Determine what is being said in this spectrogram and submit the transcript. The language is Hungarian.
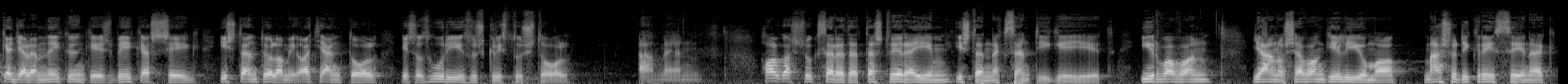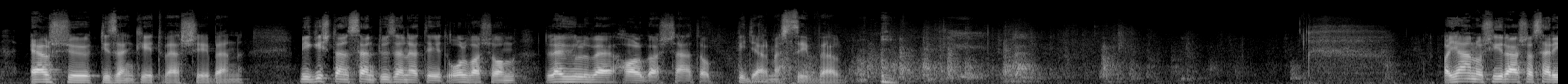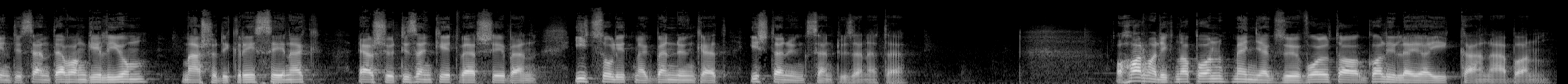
Kegyelem nékünk és békesség Istentől, ami atyánktól, és az Úr Jézus Krisztustól. Amen. Hallgassuk, szeretett testvéreim, Istennek szent ígéjét. Írva van János evangéliuma második részének első tizenkét versében. Míg Isten szent üzenetét olvasom, leülve hallgassátok figyelmes szívvel. A János írása szerinti Szent Evangélium második részének első tizenkét versében így szólít meg bennünket Istenünk szent üzenete. A harmadik napon mennyegző volt a galileai Kánában.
